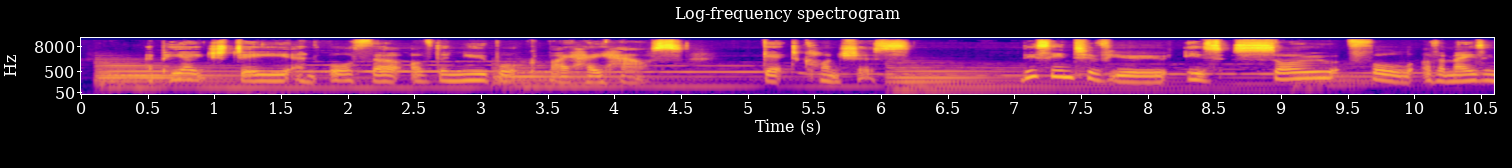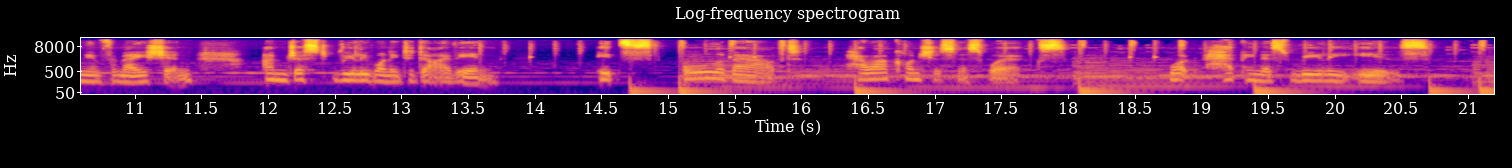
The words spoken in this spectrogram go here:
a PhD and author of the new book by Hay House, Get Conscious. This interview is so full of amazing information. I'm just really wanting to dive in. It's all about how our consciousness works, what happiness really is,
